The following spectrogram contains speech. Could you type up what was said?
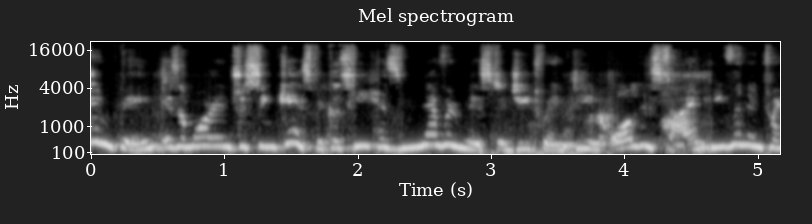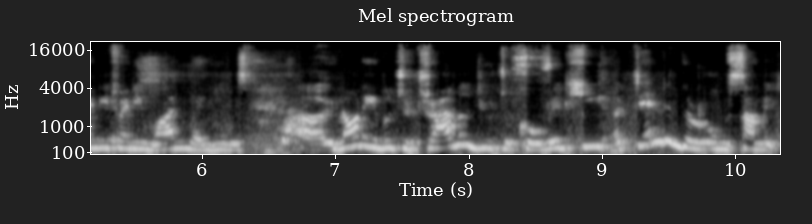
Jinping is a more interesting case because he has never missed a G20 in all his time, even in 2021 when he was uh, not able to travel due to COVID. He attended the Rome summit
